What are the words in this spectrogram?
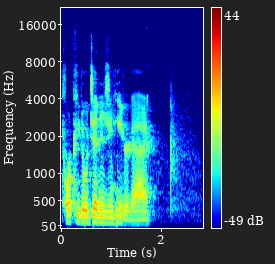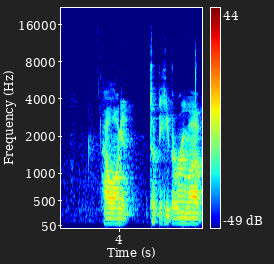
torpedo jet engine heater guy. How long it took to heat the room up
